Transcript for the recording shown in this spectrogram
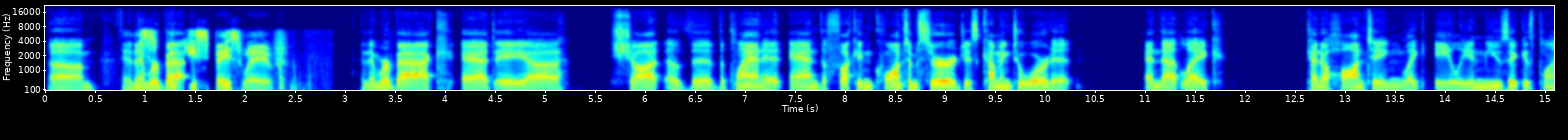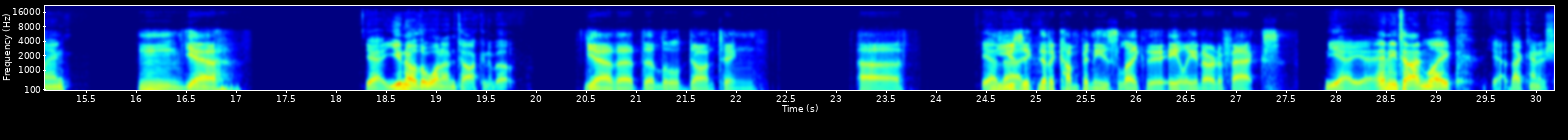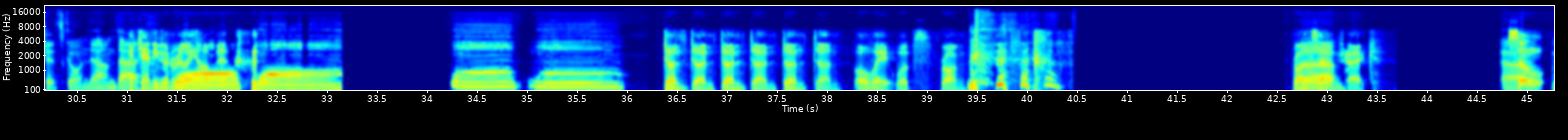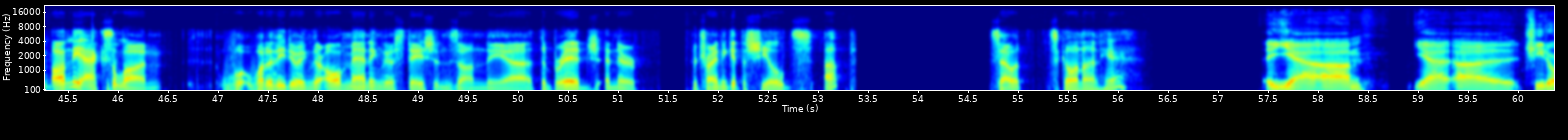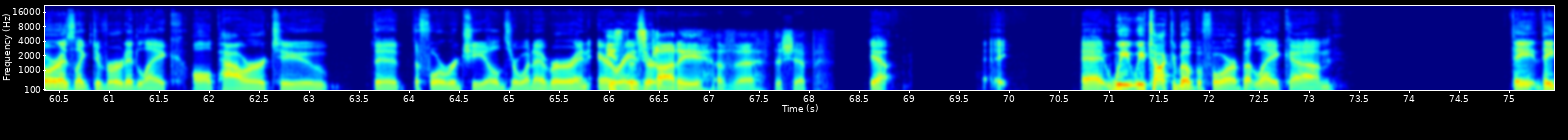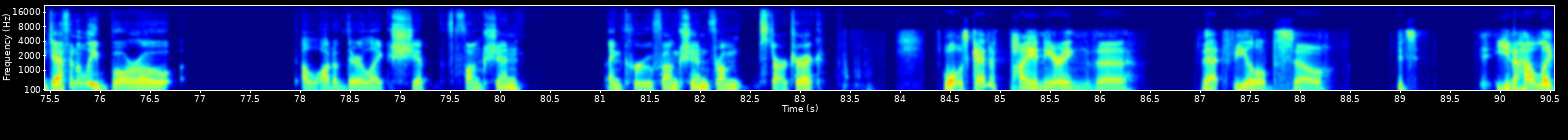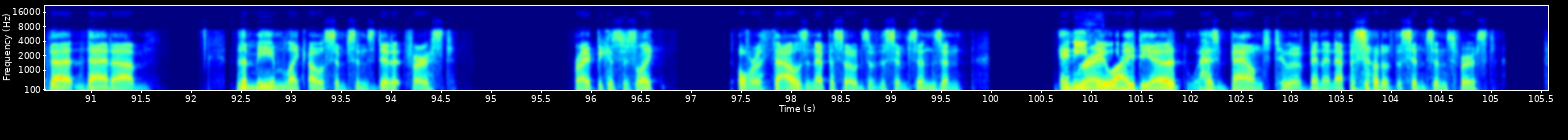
um, And, And then we're back. space wave. and then we're back at a uh, shot of the the planet, and the fucking quantum surge is coming toward it, and that like kind of haunting like alien music is playing. Mm, yeah. Yeah, you know the one I'm talking about. Yeah, that the little daunting uh Yeah, music that. accompanies like the alien artifacts. yeah, yeah. Anytime like yeah, that kind of shit's going down. That I can't even really hum it. Wah, wah, wah. Dun dun dun dun dun dun. Oh wait, whoops, wrong. Wrong Um, soundtrack. Uh, so on the Axalon, wh- what are they doing? They're all manning their stations on the uh, the bridge, and they're they're trying to get the shields up. Is that what's going on here? yeah, um, yeah. Uh, Cheetor has like diverted like all power to the the forward shields or whatever, and Air He's the Razor. Scotty of the the ship. uh, we we've talked about before, but like um, they they definitely borrow a lot of their like ship function and crew function from Star Trek. Well, it was kind of pioneering the that field, so it's you know how like that that um the meme like oh Simpsons did it first, right? Because there's like over a thousand episodes of The Simpsons, and any Right. new idea has bound to have been an episode of The Simpsons first.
